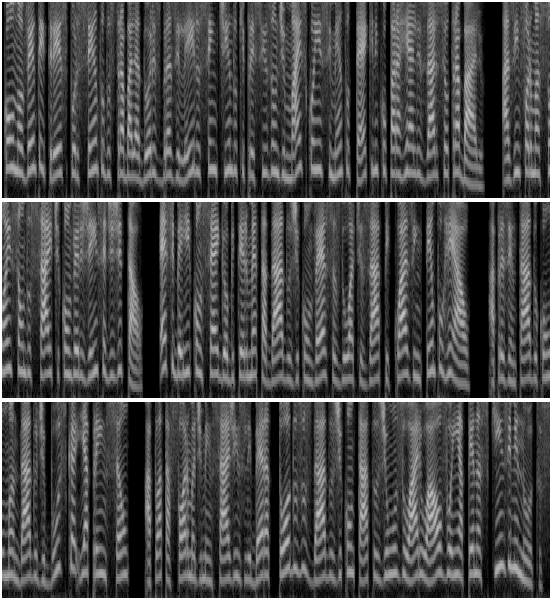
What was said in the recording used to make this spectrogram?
com 93% dos trabalhadores brasileiros sentindo que precisam de mais conhecimento técnico para realizar seu trabalho. As informações são do site Convergência Digital. FBI consegue obter metadados de conversas do WhatsApp quase em tempo real. Apresentado com um mandado de busca e apreensão, a plataforma de mensagens libera todos os dados de contatos de um usuário-alvo em apenas 15 minutos.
